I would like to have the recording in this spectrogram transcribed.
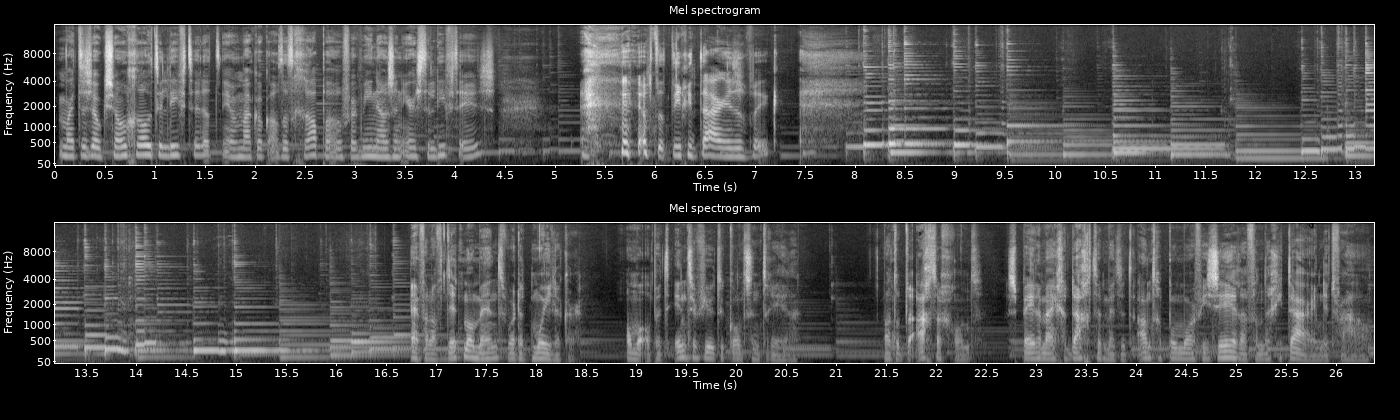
Maar het is ook zo'n grote liefde. Dat, ja, we maken ook altijd grappen over wie nou zijn eerste liefde is. of dat die gitaar is of ik. En vanaf dit moment wordt het moeilijker om me op het interview te concentreren. Want op de achtergrond spelen mijn gedachten met het antropomorfiseren van de gitaar in dit verhaal.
